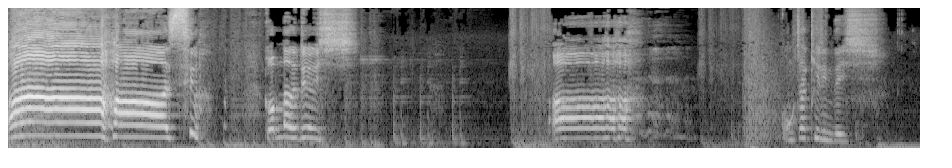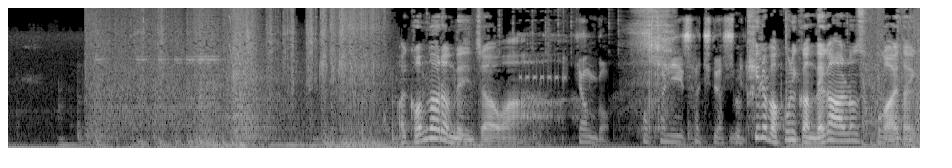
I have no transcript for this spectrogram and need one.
아, 씨. 겁나 느려, 씨. 아. 공짜 킬인데, 씨. 아, 겁나 어렵네, 진짜. 와. 경고. 폭탄이 설치되었습니다. 키를 바꾸니까 내가 아는 스포가 아니다, 이거.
